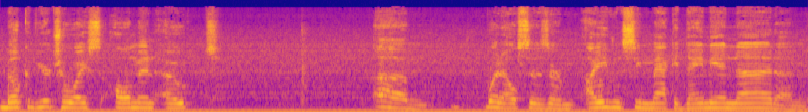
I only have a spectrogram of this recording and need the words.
milk of your choice, almond, oat. Um, what else is there? I even see macadamia nut, um,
